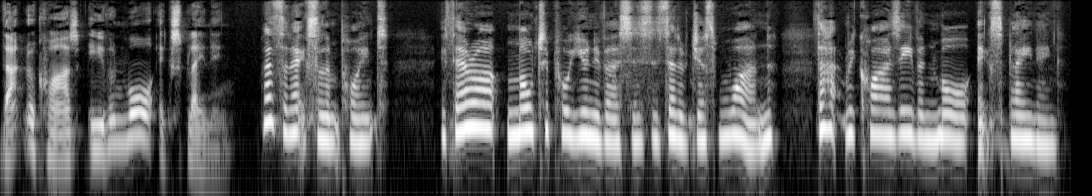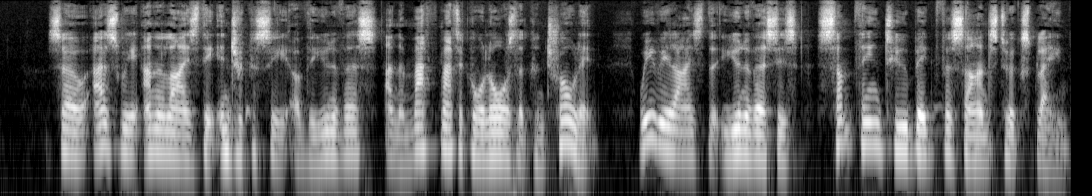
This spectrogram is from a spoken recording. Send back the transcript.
that requires even more explaining. That's an excellent point. If there are multiple universes instead of just one, that requires even more explaining. So, as we analyze the intricacy of the universe and the mathematical laws that control it, we realize that the universe is something too big for science to explain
